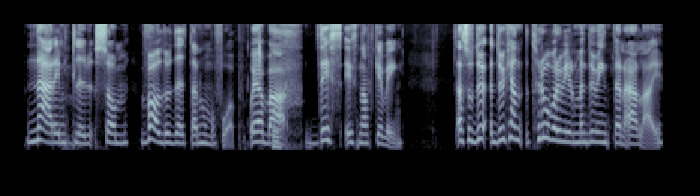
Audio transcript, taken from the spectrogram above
nära i mitt liv som valde att dejta en homofob och jag bara Uff. this is not giving. Alltså du, du kan tro vad du vill men du är inte en ally.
